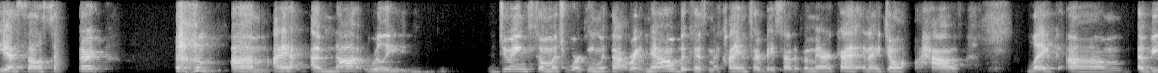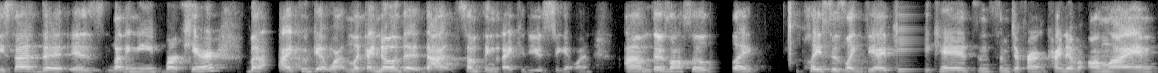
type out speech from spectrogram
ESL cert. um, I, I'm not really doing so much working with that right now because my clients are based out of America and I don't have like um, a visa that is letting me work here, but I could get one. Like I know that that's something that I could use to get one. Um, there's also like places like VIP Kids and some different kind of online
